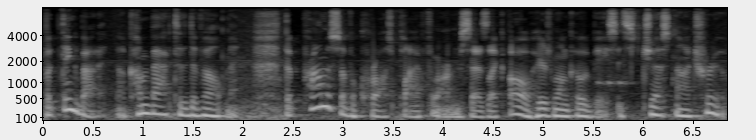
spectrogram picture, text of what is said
But think about it. Now come back to the development. The promise of a cross platform says like oh here's one code base. It's just not true.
